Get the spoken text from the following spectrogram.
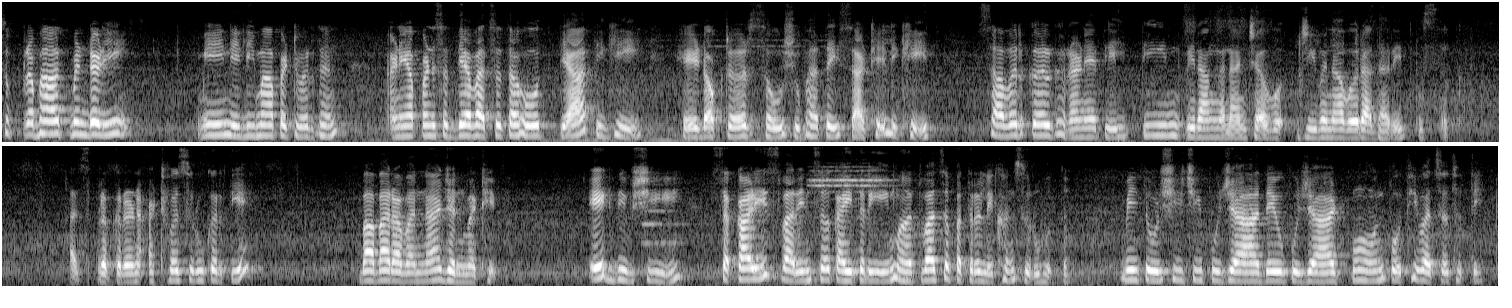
सुप्रभात मंडळी. मी निलिमा पटवर्धन आणि आपण सध्या वाचत आहोत त्या तिघी हे डॉक्टर सौ शुभाताई साठे लिखित सावरकर घराण्यातील तीन विरांगणांच्या व जीवनावर आधारित पुस्तक. आज प्रकरण आठवं सुरू करते बाबारावांना जन्मठेप एक दिवशी सकाळी स्वारींचं काहीतरी महत्त्वाचं पत्रलेखन सुरू होतं. मी तुळशीची पूजा देवपूजा आटपून पोथी वाचत होते.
